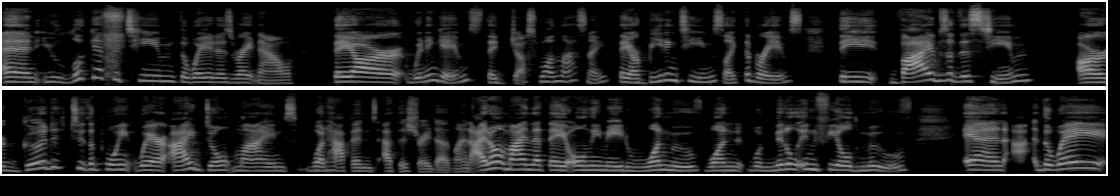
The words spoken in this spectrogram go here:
and you look at the team the way it is right now. They are winning games. They just won last night. They are beating teams like the Braves. The vibes of this team are good to the point where I don't mind what happened at this trade deadline. I don't mind that they only made one move, one, one middle infield move. And uh, the way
